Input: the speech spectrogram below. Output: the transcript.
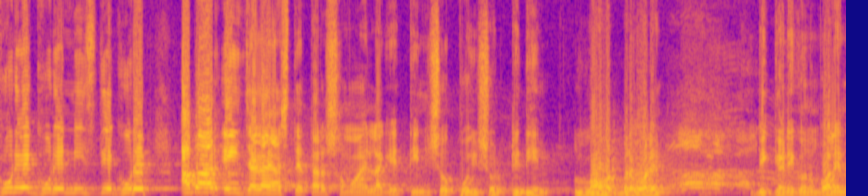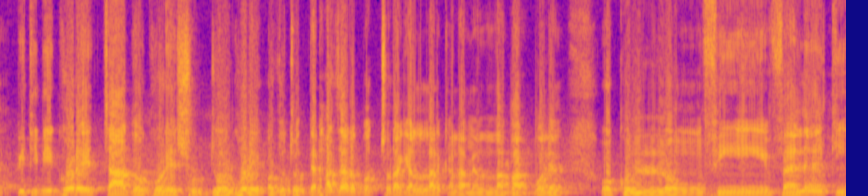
ঘুরে ঘুরে, নিচ দিয়ে ঘুরে, আবার এই জায়গায় আসতে তার সময় লাগে তিনশো পঁয়ষট্টি দিন। আল্লাহ বলেন। বিজ্ঞানীগণ বলেন, পৃথিবী ঘোরে, চাঁদও ঘোরে সূর্য ঘোরে, অথচ দেড় হাজার বছর আগে আল্লাহর কালামে আল্লাহ পাক বলেন, ও কুল্লুম ফি ফালাকি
